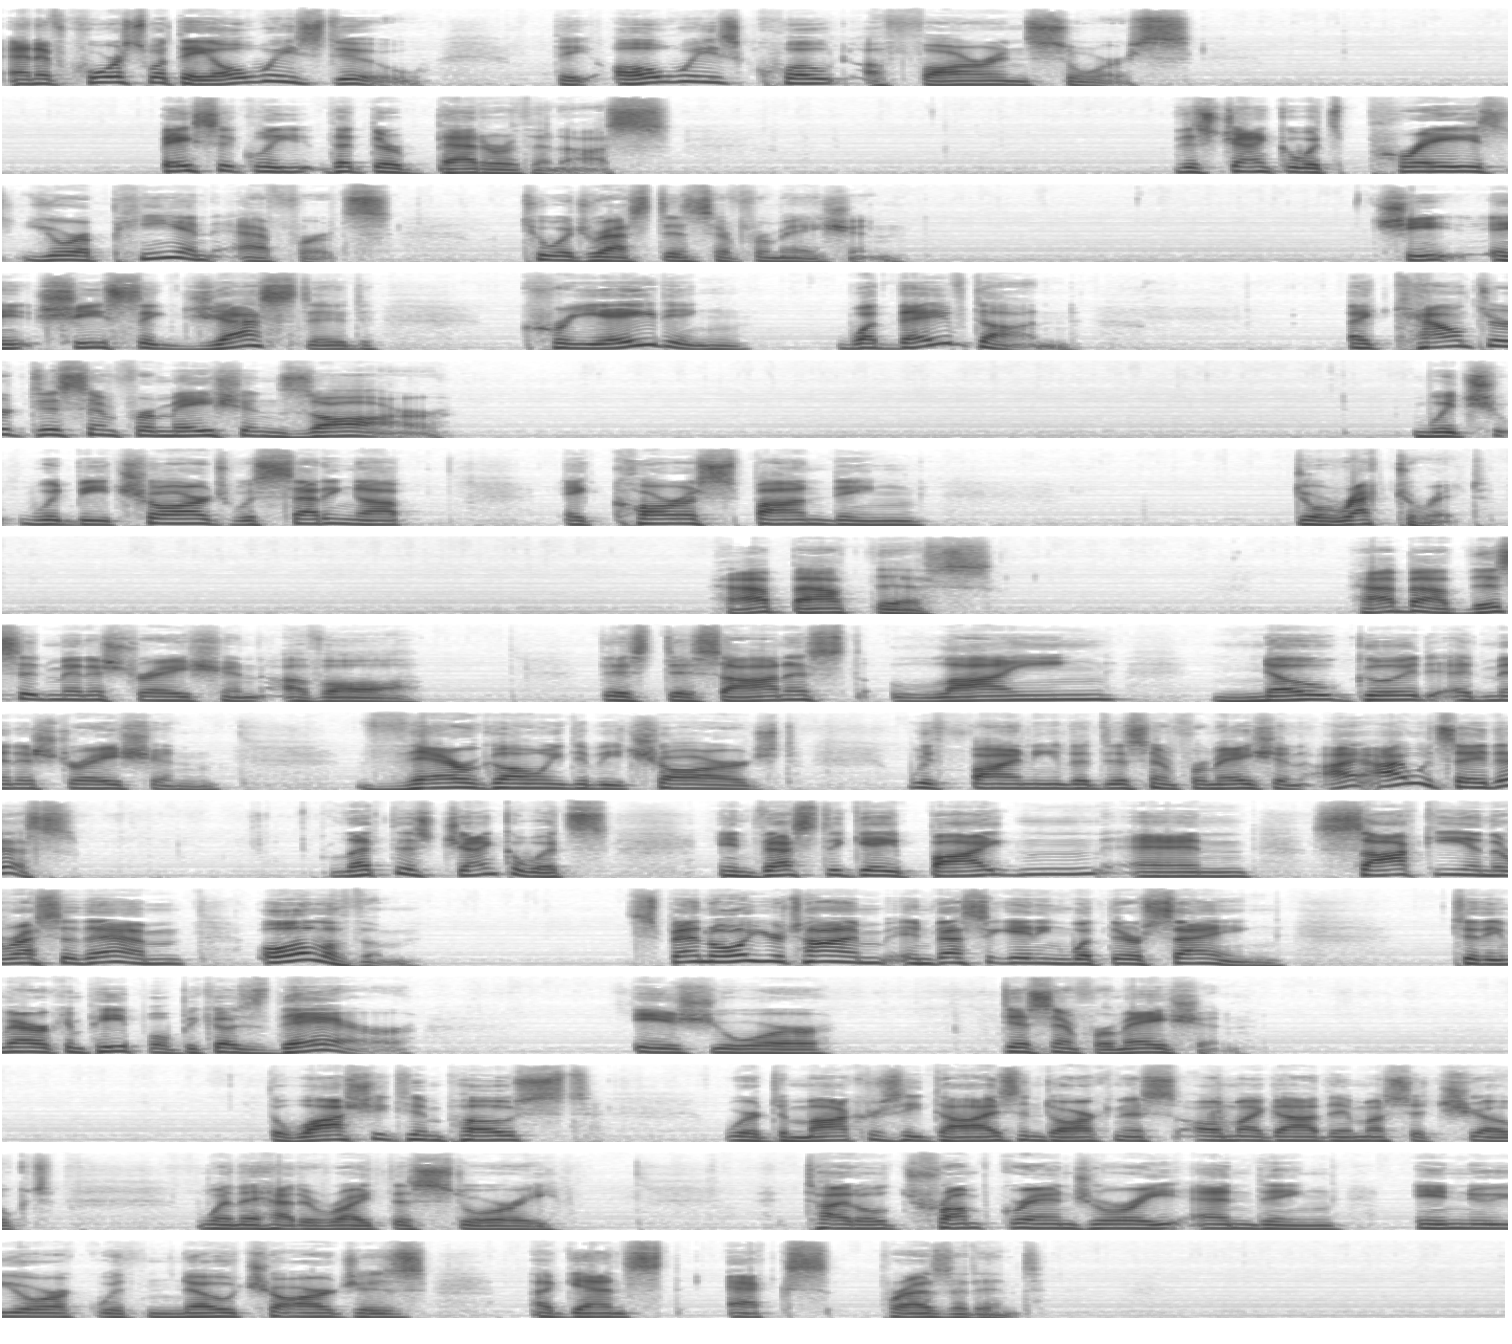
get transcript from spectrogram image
And of course, what they always do, they always quote a foreign source, basically, that they're better than us. This Jankowicz praised European efforts to address disinformation. She eh, she suggested creating what they've done, a counter disinformation czar, which would be charged with setting up a corresponding directorate. How about this? How about this administration of all? This dishonest, lying, no good administration they're going to be charged with finding the disinformation. I, I would say this let this Jankowicz investigate Biden and Psaki and the rest of them, all of them. Spend all your time investigating what they're saying to the American people because there is your disinformation. The Washington Post, where democracy dies in darkness. Oh my God, they must have choked when they had to write this story titled Trump Grand Jury Ending in New York with No Charges Against Ex President.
